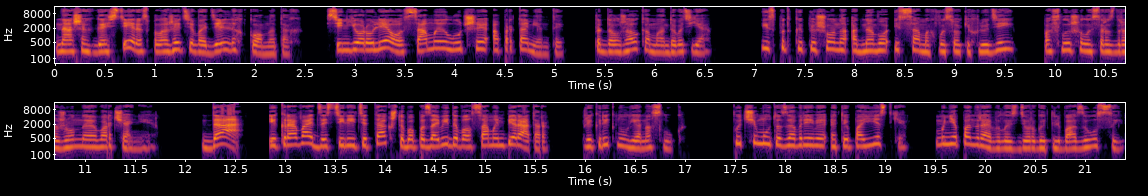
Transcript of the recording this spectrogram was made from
«Наших гостей расположите в отдельных комнатах. Сеньору Лео самые лучшие апартаменты», продолжал командовать я. Из-под капюшона одного из самых высоких людей послышалось раздраженное ворчание. «Да, и кровать застелите так, чтобы позавидовал сам император!» прикрикнул я на слуг. Почему-то за время этой поездки мне понравилось дергать льва за усы,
